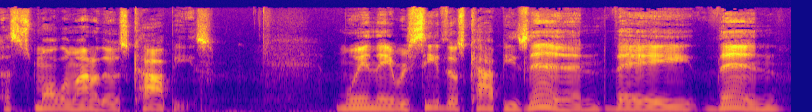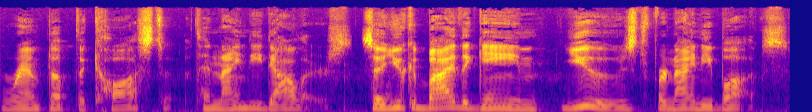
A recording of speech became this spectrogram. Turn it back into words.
a small amount of those copies. When they received those copies in, they then ramped up the cost to $90. So you could buy the game used for 90 bucks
